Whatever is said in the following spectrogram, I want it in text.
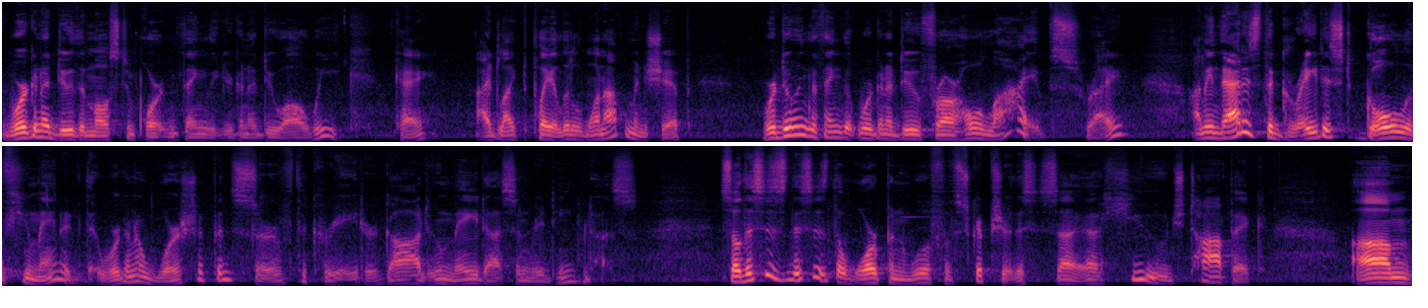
we're going to do the most important thing that you're going to do all week, okay? I'd like to play a little one upmanship. We're doing the thing that we're going to do for our whole lives, right? I mean, that is the greatest goal of humanity that we're going to worship and serve the Creator God who made us and redeemed us. So this is this is the warp and woof of Scripture. This is a, a huge topic. Um,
